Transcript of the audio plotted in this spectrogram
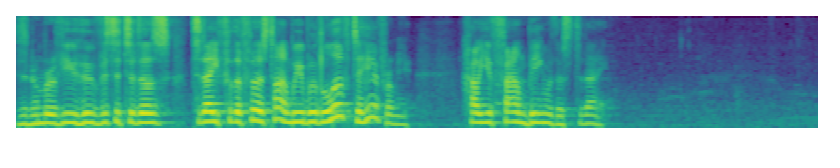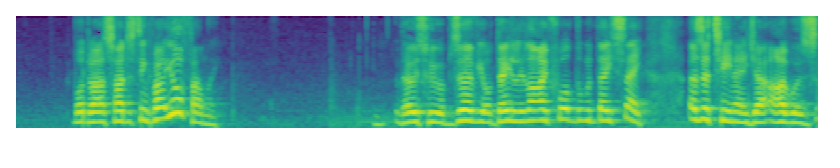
There's a number of you who visited us today for the first time. We would love to hear from you how you've found being with us today. What do outsiders think about your family? Those who observe your daily life, what would they say? As a teenager, I was,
